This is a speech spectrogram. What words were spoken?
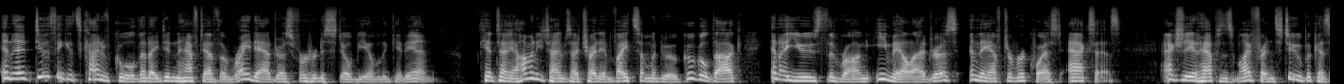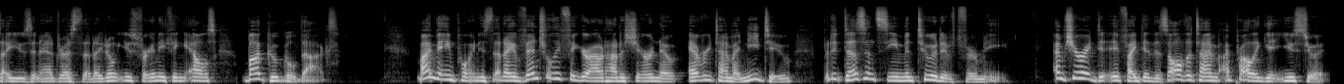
and I do think it's kind of cool that I didn't have to have the right address for her to still be able to get in. Can't tell you how many times I try to invite someone to a Google Doc and I use the wrong email address and they have to request access. Actually, it happens to my friends too because I use an address that I don't use for anything else but Google Docs. My main point is that I eventually figure out how to share a note every time I need to, but it doesn't seem intuitive for me. I'm sure I did, if I did this all the time, I'd probably get used to it.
